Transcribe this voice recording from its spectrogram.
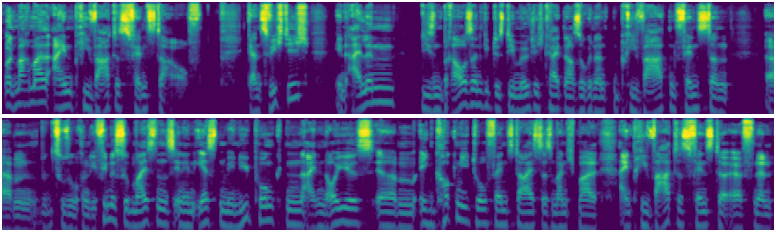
und mach mal ein privates Fenster auf. Ganz wichtig, in allen diesen Browsern gibt es die Möglichkeit, nach sogenannten privaten Fenstern ähm, zu suchen. Die findest du meistens in den ersten Menüpunkten. Ein neues ähm, Inkognito-Fenster heißt es manchmal, ein privates Fenster öffnen.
